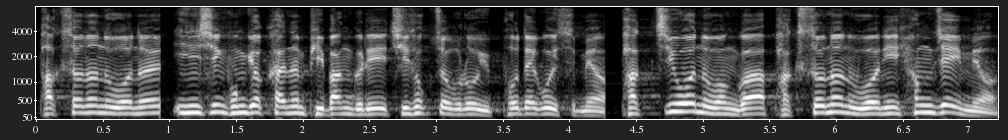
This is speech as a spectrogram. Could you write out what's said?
박선원 의원을 인신 공격하는 비방글이 지속적으로 유포되고 있으며 박지원 의원과 박선원 의원이 형제이며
